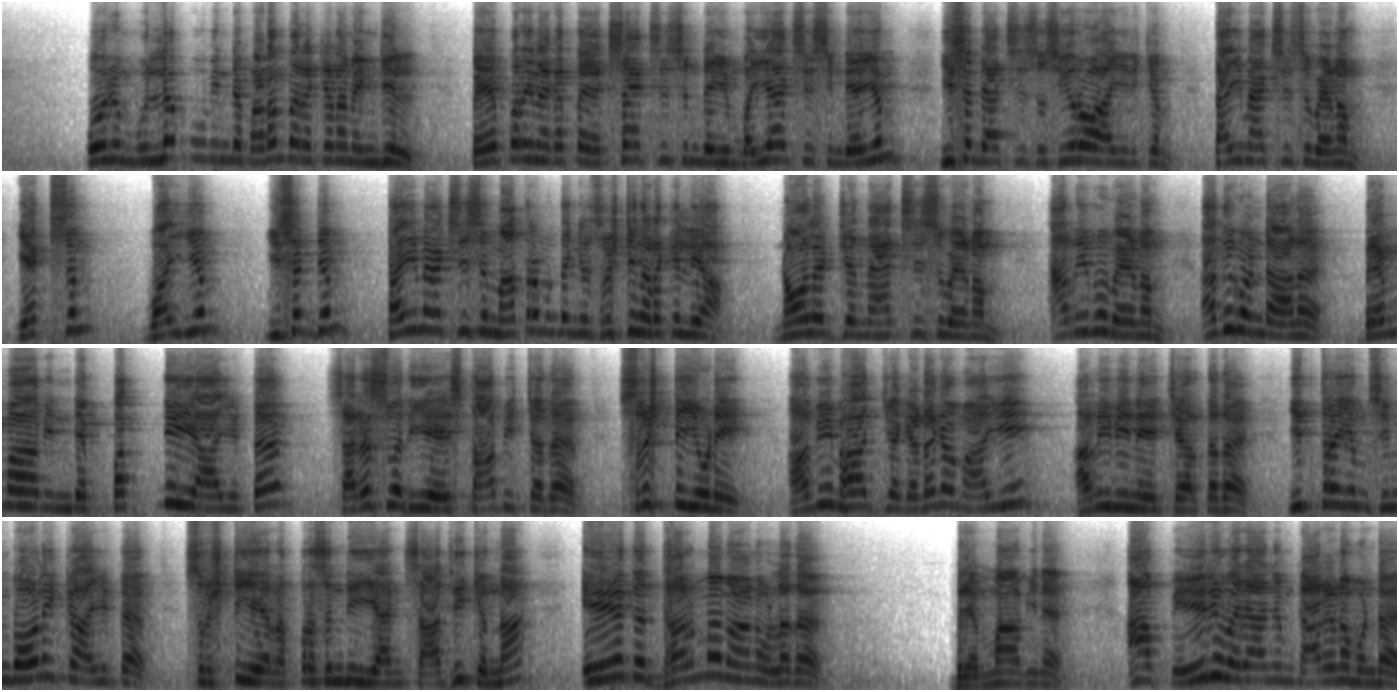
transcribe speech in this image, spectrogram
ഒരു മുല്ലപ്പൂവിന്റെ പടം വരയ്ക്കണമെങ്കിൽ പേപ്പറിനകത്ത് എക്സ് ആക്സിസിന്റെയും വൈ ആക്സിസിന്റെയും ഇസഡ് ആക്സിസ് സീറോ ആയിരിക്കും. ടൈം ആക്സിസ് വേണം. എക്സും വൈയും ഇസഡും ടൈം ആക്സിസും മാത്രമുണ്ടെങ്കിൽ സൃഷ്ടി നടക്കില്ല. നോളജ് എന്ന ആക്സിസ് വേണം. അറിവ് വേണം. അതുകൊണ്ടാണ് ബ്രഹ്മാവിന്റെ പത്നിയായിട്ട് സരസ്വതിയെ സ്ഥാപിച്ചത്. സൃഷ്ടിയുടെ അവിഭാജ്യ ഘടകമായി അറിവിനെ ചേർത്തത്. ഇത്രയും സിംബോളിക്കായിട്ട് സൃഷ്ടിയെ റെപ്രസെന്റ് ചെയ്യാൻ സാധിക്കുന്ന ഏത് ധർമ്മമാണുള്ളത്? ബ്രഹ്മാവിന് ആ പേര് വരാനും കാരണമുണ്ട്.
